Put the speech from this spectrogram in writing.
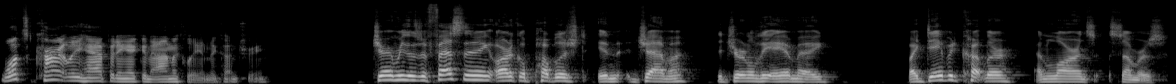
What's currently happening economically in the country? Jeremy, there's a fascinating article published in JAMA the Journal of the AMA, by David Cutler and Lawrence Summers.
